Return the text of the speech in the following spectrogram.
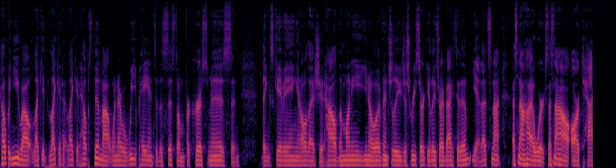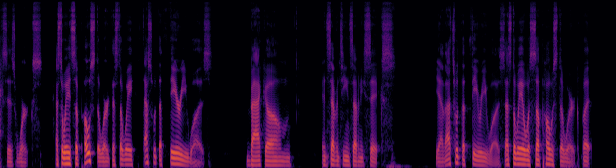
helping you out like it like it like it helps them out whenever we pay into the system for Christmas and Thanksgiving and all that shit. How the money, you know, eventually just recirculates right back to them. Yeah, that's not that's not how it works. That's not how our taxes works. That's the way it's supposed to work. That's the way that's what the theory was back um in 1776. Yeah, that's what the theory was. That's the way it was supposed to work. But,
